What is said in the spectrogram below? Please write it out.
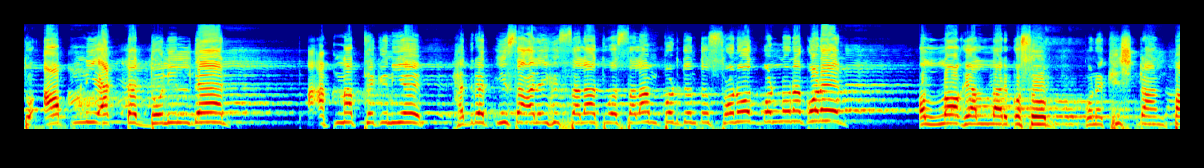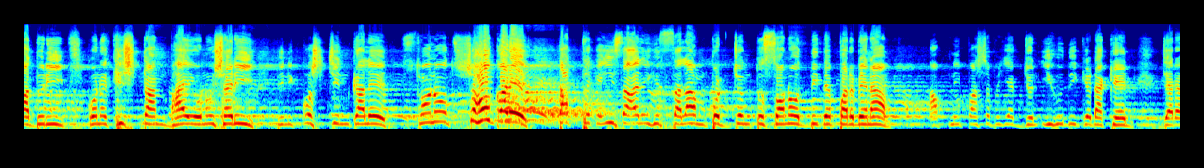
তো আপনি একটা দলিল দেন, আপনার থেকে নিয়ে হজরত ইসা সালাম পর্যন্ত সনদ বর্ণনা করেন। আল্লাহকে আল্লাহর কসম, কোন খ্রিস্টান পাদুরি, কোন খ্রিস্টান ভাই অনুসারী, তিনি কোশ্চিন কালে সনদ সহকারে তার থেকে ঈসা আলাইহিস সালাম পর্যন্ত সনদ দিতে পারবে না। আপনি পাশাপাশি একজন ইহুদিকে ডাকেন, যারা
